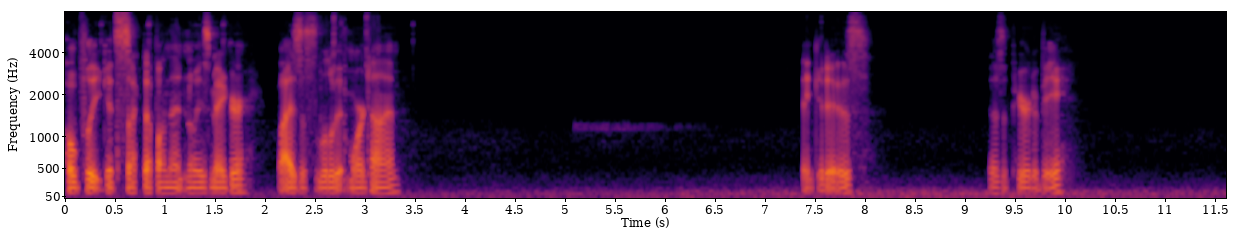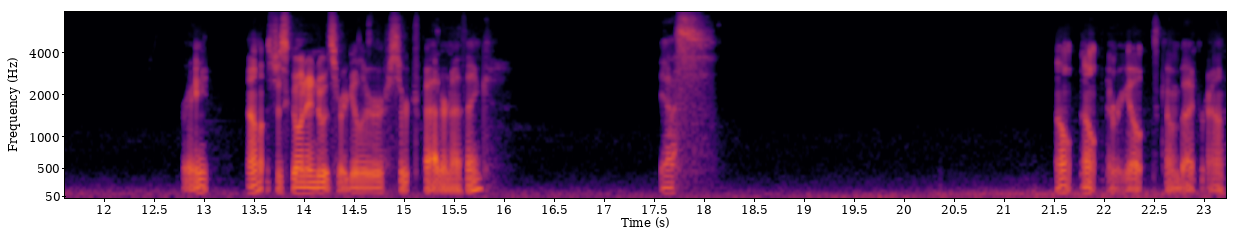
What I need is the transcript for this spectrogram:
Hopefully it gets sucked up on that noisemaker. Buys us a little bit more time. I think it is. Does appear to be. Great. No, it's just going into its regular search pattern, I think. Yes. Oh, no, there we go. It's coming back around.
